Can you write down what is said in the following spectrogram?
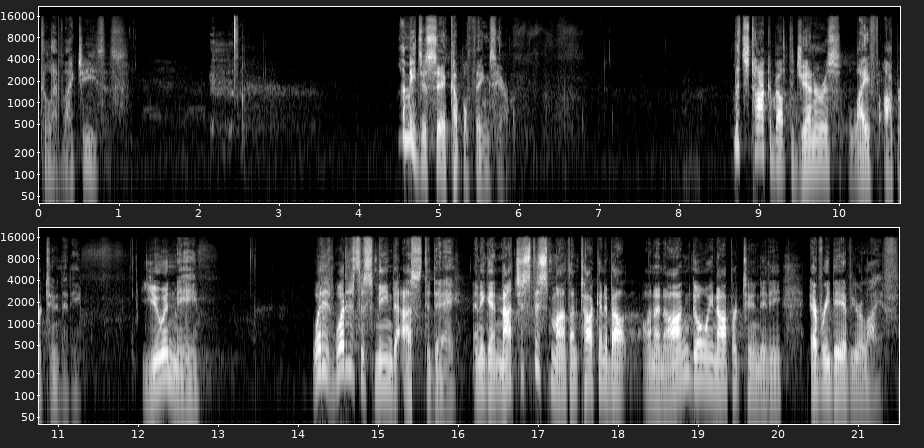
to live like Jesus. Let me just say a couple things here. Let's talk about the generous life opportunity. You and me, what, is, what does this mean to us today? And again, not just this month, I'm talking about on an ongoing opportunity every day of your life.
